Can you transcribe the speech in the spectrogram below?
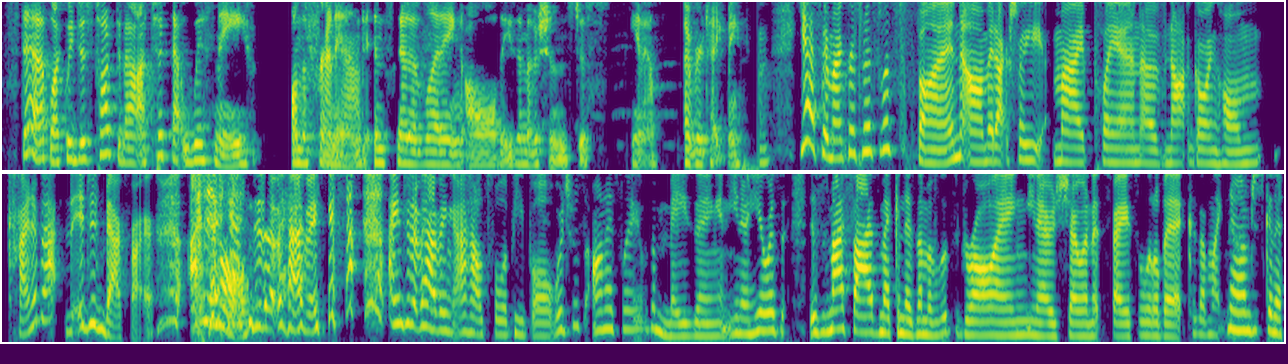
step like we just talked about i took that with me on the front yeah. end instead of letting all these emotions just you know overtake me. Yeah, so my Christmas was fun. Um, it actually my plan of not going home kind of back it didn't backfire. I ended up having I ended up having a house full of people, which was honestly it was amazing. And you know, here was this is my five mechanism of withdrawing, you know, showing its face a little bit because I'm like, no, I'm just gonna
